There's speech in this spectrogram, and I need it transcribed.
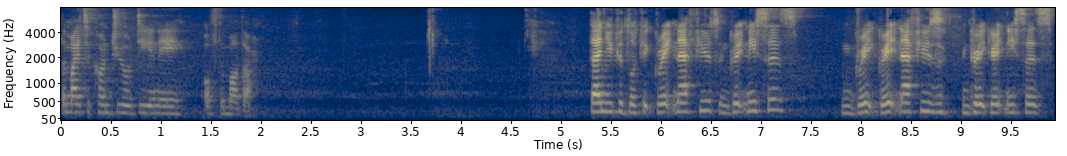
the mitochondrial DNA of the mother. Then you could look at great nephews and great nieces, and great great nephews and great great nieces,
